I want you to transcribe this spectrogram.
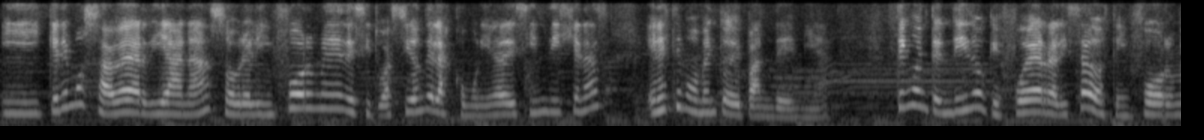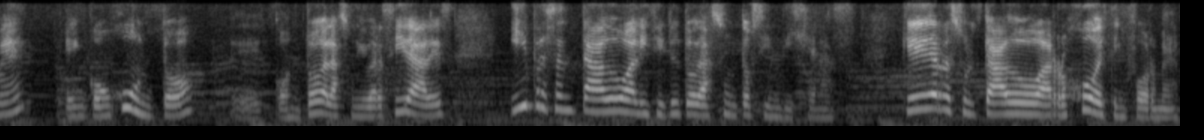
y queremos saber, Diana, sobre el informe de situación de las comunidades indígenas en este momento de pandemia. Tengo entendido que fue realizado este informe en conjunto eh, con todas las universidades y presentado al Instituto de Asuntos Indígenas. ¿Qué resultado arrojó este informe?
